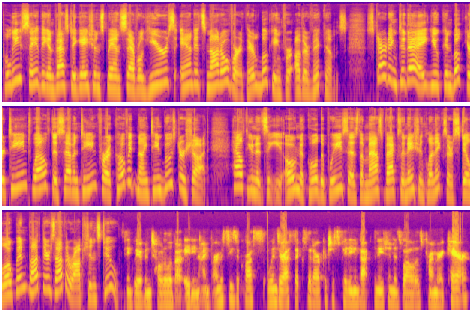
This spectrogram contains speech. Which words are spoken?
Police say the investigation spans several years and it's not over. They're looking for other victims. Starting today, you can book your teen 12 to 17 for a COVID 19 booster shot. Health Unit CEO Nicole Dupuis says the mass vaccination clinics are still open, but there's other options too. I think we have in total about 89 pharmacies across Windsor Essex that are participating in vaccination as well as primary care.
